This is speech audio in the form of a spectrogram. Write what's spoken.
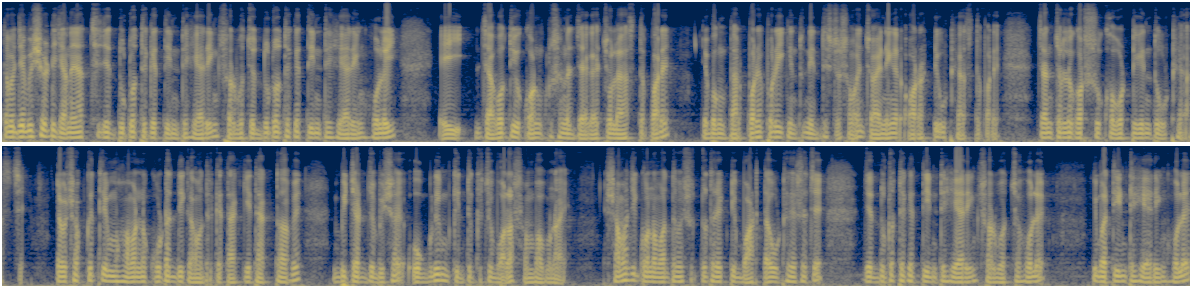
তবে যে বিষয়টি জানা যাচ্ছে যে দুটো থেকে তিনটে হিয়ারিং সর্বোচ্চ দুটো থেকে তিনটে হিয়ারিং হলেই এই যাবতীয় কনক্লুশনের জায়গায় চলে আসতে পারে এবং তারপরে পরেই কিন্তু নির্দিষ্ট সময় জয়নিংয়ের অর্ডারটি উঠে আসতে পারে। চাঞ্চল্যকর সুখবরটি কিন্তু উঠে আসছে। তবে সব ক্ষেত্রেই মহামান্য কোর্টের দিকে আমাদেরকে তাকিয়ে থাকতে হবে। বিচার্য বিষয় অগ্রিম কিন্তু কিছু বলা সম্ভব নয়। সামাজিক গণমাধ্যমের সূত্র ধরে একটি বার্তা উঠে এসেছে যে দুটো থেকে তিনটে হিয়ারিং সর্বোচ্চ হলে কিংবা তিনটে হিয়ারিং হলে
